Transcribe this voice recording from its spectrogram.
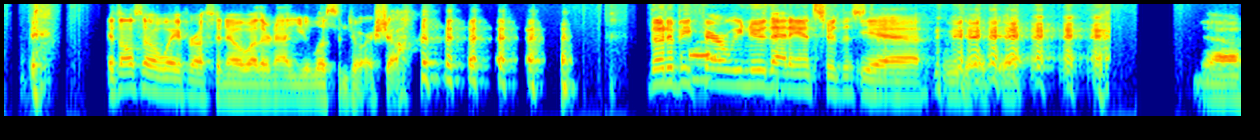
it's also a way for us to know whether or not you listen to our show. Though to be fair, we knew that answer this time. Yeah, we did. Yeah. yeah.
